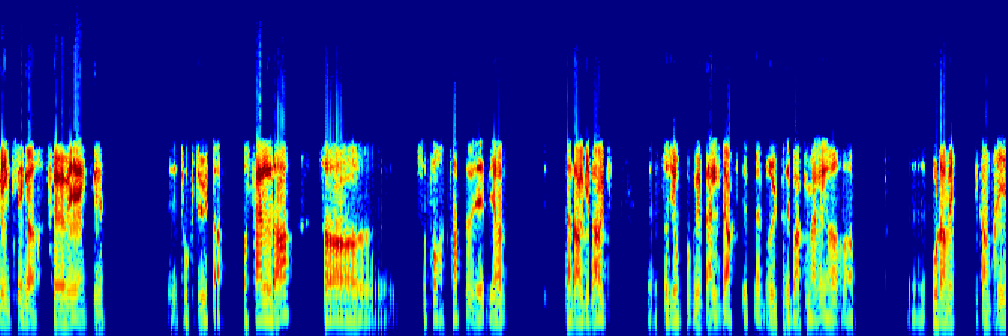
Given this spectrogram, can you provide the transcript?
vinklinger før vi egentlig eh, tok det ut. da. Og selv da så, så fortsatte vi. vi har, den dag i dag eh, så jobber vi veldig aktivt med brukertilbakemeldinger og uh, hvordan vi kan fri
